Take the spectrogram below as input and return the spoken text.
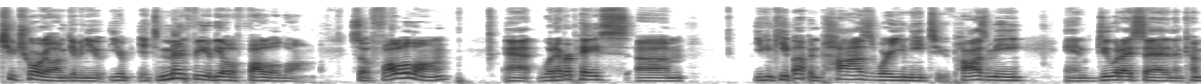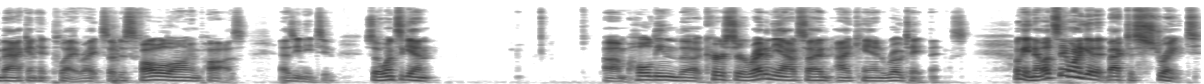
tutorial I'm giving you, it's meant for you to be able to follow along. So follow along at whatever pace um, you can keep up and pause where you need to. Pause me and do what I said and then come back and hit play, right? So just follow along and pause as you need to. So once again, um, holding the cursor right on the outside, I can rotate things. Okay, now let's say I want to get it back to straight.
